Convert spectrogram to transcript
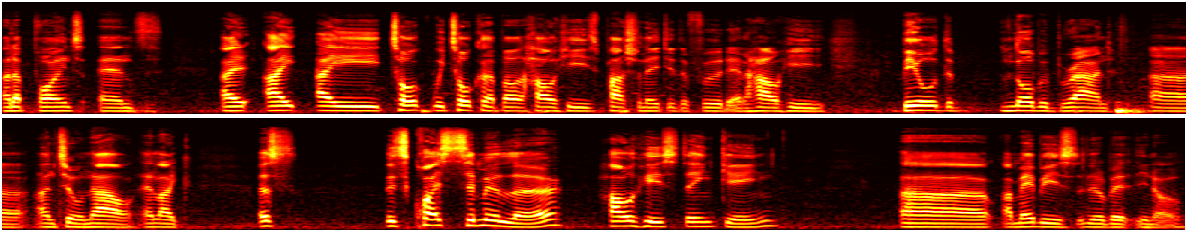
at that point. And I, I, I talk. We talked about how he's passionate the food and how he built the Nobu brand uh, until now, and like it's it's quite similar how he's thinking. Uh, uh, maybe it's a little bit, you know,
